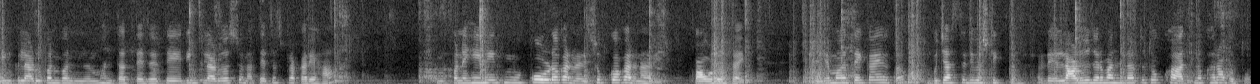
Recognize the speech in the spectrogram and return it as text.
डिंक लाडू पण बन म्हणतात त्याचं. ते डिंक लाडू असतो ना त्याचाच प्रकार आहे हा. पण हे मी कोरडं करणार आहे सुक्कं करणार आहे पावडर टाईप म्हणजे मग ते काय होतं? जास्त दिवस टिकतं. लाडू जर बांधला तर तो खातनं खराब होतो.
